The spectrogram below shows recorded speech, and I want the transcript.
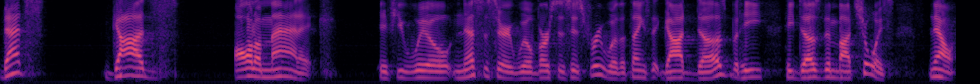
that's God's automatic, if you will, necessary will versus his free will, the things that God does, but he, he does them by choice. Now,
